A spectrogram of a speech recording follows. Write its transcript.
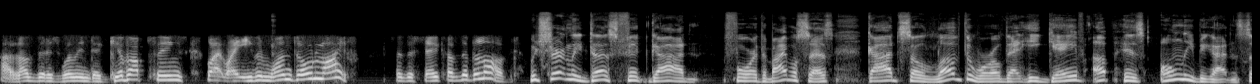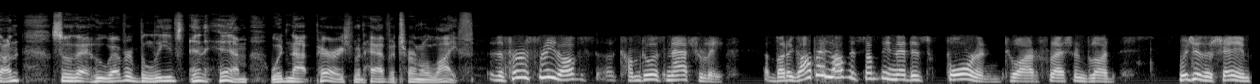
a love that is willing to give up things, why, why even one's own life, for the sake of the beloved. Which certainly does fit God for the Bible says, God so loved the world that he gave up his only begotten Son, so that whoever believes in him would not perish but have eternal life. The first three loves uh, come to us naturally, but agape love is something that is foreign to our flesh and blood, which is a shame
